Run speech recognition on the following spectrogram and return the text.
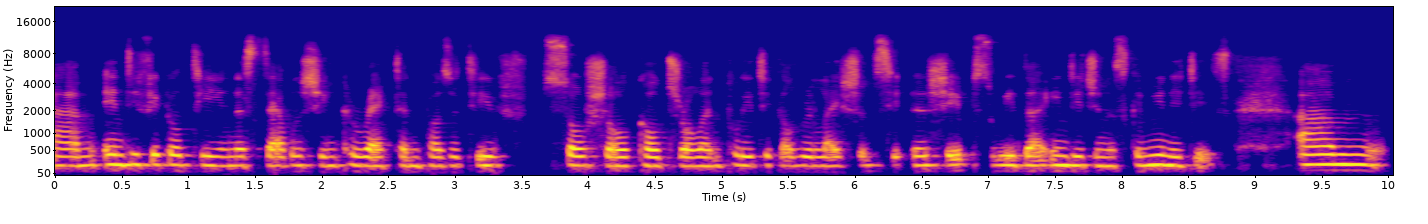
um, and difficulty in establishing correct and positive social, cultural, and political relationships with the indigenous communities. Um,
